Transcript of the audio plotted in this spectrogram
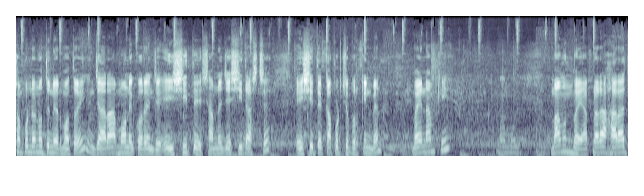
সম্পূর্ণ নতুনের মতোই। যারা মনে করেন যে এই শীতে সামনে যে শীত আসছে এই শীতে কাপড় চোপড় কিনবেন ভাইয়ের নাম কি? মামুন। মামুন ভাই আপনারা হারাজ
